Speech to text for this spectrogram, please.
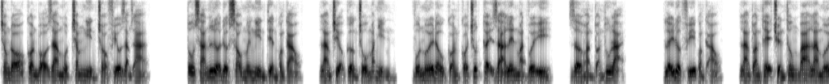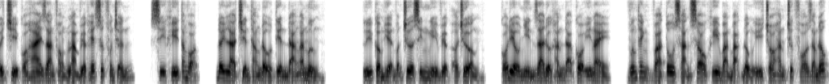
trong đó còn bỏ ra 100.000 cho phiếu giảm giá. Tô Sán lừa được 60.000 tiền quảng cáo, làm Triệu Cường chố mắt nhìn, vốn mới đầu còn có chút cậy già lên mặt với y, giờ hoàn toàn thu lại. Lấy được phí quảng cáo, làm toàn thể truyền thông ba la mới chỉ có hai gian phòng làm việc hết sức phấn chấn, sĩ khí tăng vọt, đây là chiến thắng đầu tiên đáng ăn mừng. Lý Cẩm Hiện vẫn chưa xin nghỉ việc ở trường, có điều nhìn ra được hắn đã có ý này, Vương Thanh và Tô Sán sau khi bàn bạc đồng ý cho hắn chức phó giám đốc,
